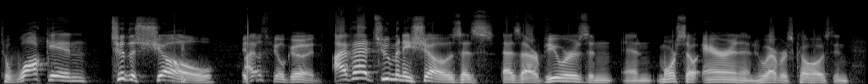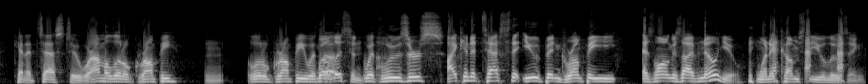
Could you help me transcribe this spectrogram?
to walk in to the show. It does feel good. I've had too many shows, as as our viewers and and more so Aaron and whoever's co-hosting can attest to, where I'm a little grumpy, a little grumpy with Well, uh, listen, with losers. I can attest that you've been grumpy as long as I've known you when it comes to you losing.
